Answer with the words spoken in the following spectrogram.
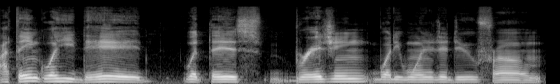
I think what he did with this bridging what he wanted to do from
